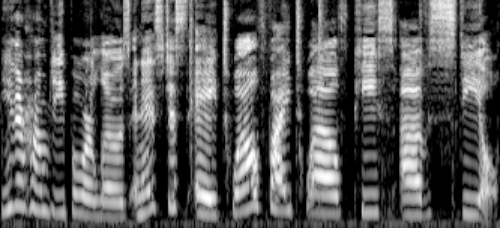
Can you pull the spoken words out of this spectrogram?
Either Home Depot or Lowe's, and it's just a 12 by 12 piece of steel.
